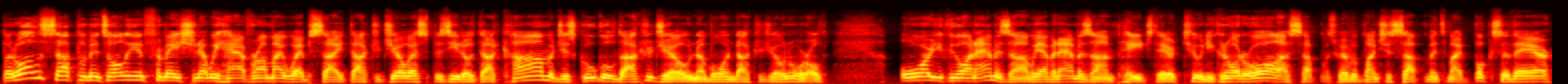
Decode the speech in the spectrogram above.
But all the supplements, all the information that we have are on my website, drjoeesposito.com, or just Google Dr. Joe, number one Dr. Joe in the world. Or you can go on Amazon. We have an Amazon page there too, and you can order all our supplements. We have a bunch of supplements. My books are there.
